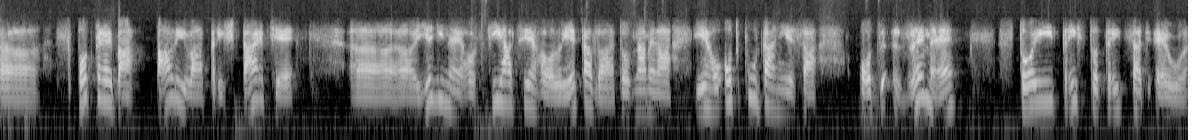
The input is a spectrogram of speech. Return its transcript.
uh, spotreba paliva pri štarte jediného stíhacieho lietadla, to znamená jeho odpútanie sa od zeme, stojí 330 eur.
